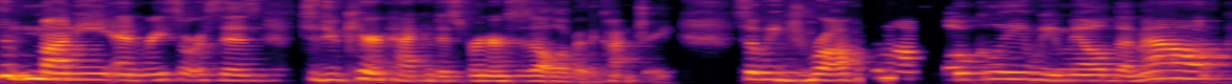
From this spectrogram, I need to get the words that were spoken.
money and resources to do care packages for nurses all over the country. So we mm-hmm. dropped them off locally, we mailed them out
